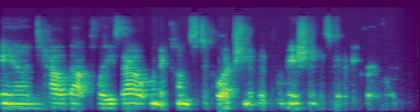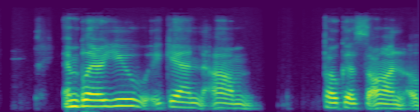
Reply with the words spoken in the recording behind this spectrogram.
and how that plays out when it comes to collection of information is going to be critical. And Blair, you again um, focus on uh,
